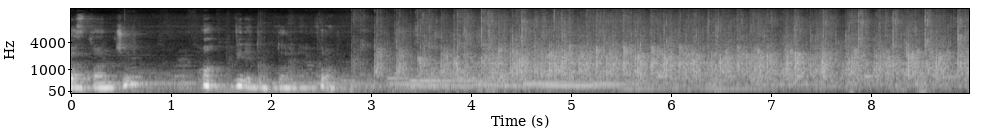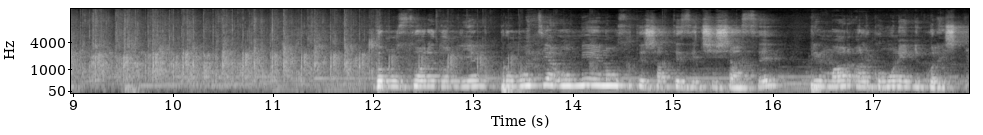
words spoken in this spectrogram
rog. Rodica Stanciu. Ah, vine domnul Dorinel, vă rog. Domnul Soare Domniel, promoția 1976, primar al Comunei Niculești.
